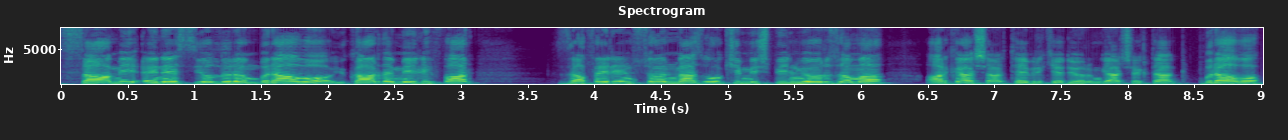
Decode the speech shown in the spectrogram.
Sami Enes Yıldırım bravo. Yukarıda Melih var. Zafer'in Sönmez o kimmiş bilmiyoruz ama arkadaşlar tebrik ediyorum gerçekten. Bravo.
